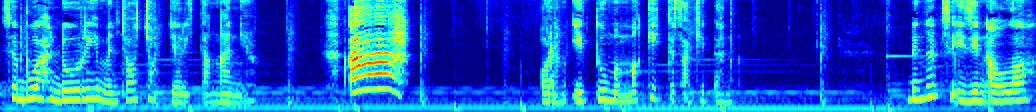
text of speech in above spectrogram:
sebuah duri mencocok jari tangannya. Ah! Orang itu memekik kesakitan. Dengan seizin Allah,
